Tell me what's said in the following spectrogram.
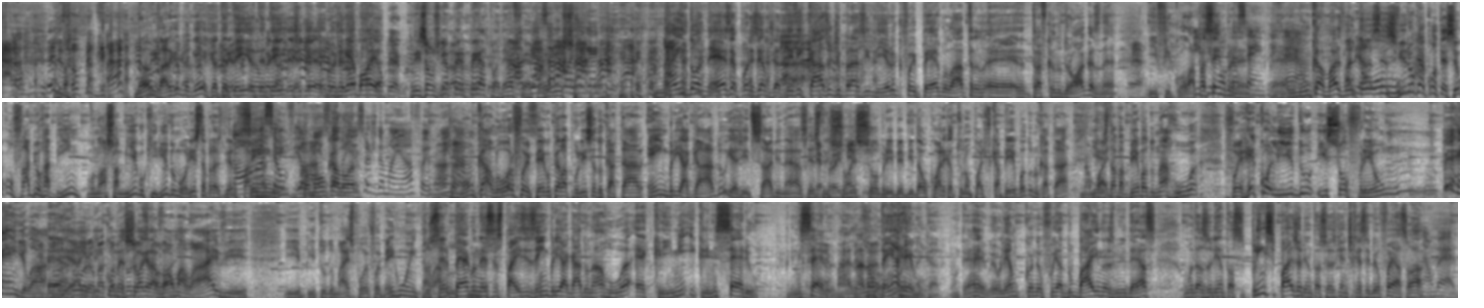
Eles vão pegar. Não, claro que eu peguei, que eu tentei, eu Não tentei, é- eu joguei a boia. não. Prisãozinha não perpétua, né, é aqui. Na Indonésia, por exemplo, já teve caso de brasileiro que foi pego lá é, traficando drogas, né? E ficou lá E pra ficou sempre, pra né? sempre, É, é. E nunca mais voltou. Aliás, vocês viram o que aconteceu com o Fábio Rabin, o nosso amigo, querido humorista brasileiro, Nossa, Fábio Sim, eu, Rabin? eu tomou um calor. isso hoje de manhã, foi ruim, Tomou um né? calor, foi pego pela polícia do Catar embriagado, e a gente sabe, né, as restrições proibido. sobre bebida alcoólica, tu não pode ficar bêbado no Catar. Não e ele pode. estava bêbado na rua, foi recolhido e sofreu um, perrengue lá. Uma E aí tortura, ele uma começou a gravar uma live e, e tudo mais, foi, foi bem ruim. Tá Tu lá ser nos- pego nos- nesses países embriagado na rua é crime e crime sério. Crime sério. Mas lá não tem loucura, arrego. né, cara? Não tem arrego. Eu lembro que quando eu fui a Dubai em 2010, uma das orientações, principais orientações que a gente recebeu foi essa, ó. Não bebe.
